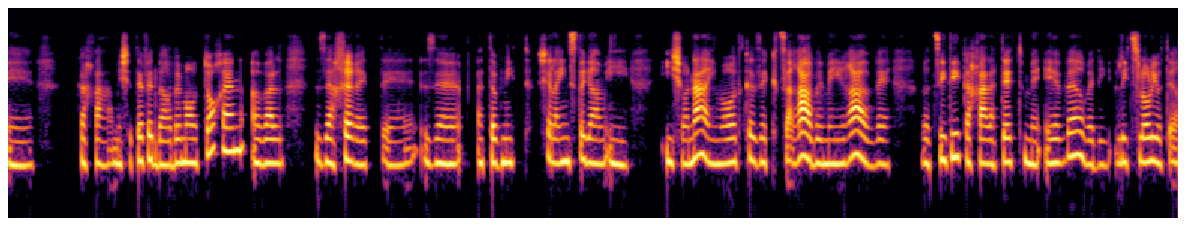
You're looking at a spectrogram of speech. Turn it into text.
אה, ככה משתפת בהרבה מאוד תוכן, אבל זה אחרת, אה, זה התבנית של האינסטגרם היא, היא שונה, היא מאוד כזה קצרה ומהירה, ורציתי ככה לתת מעבר ולצלול יותר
